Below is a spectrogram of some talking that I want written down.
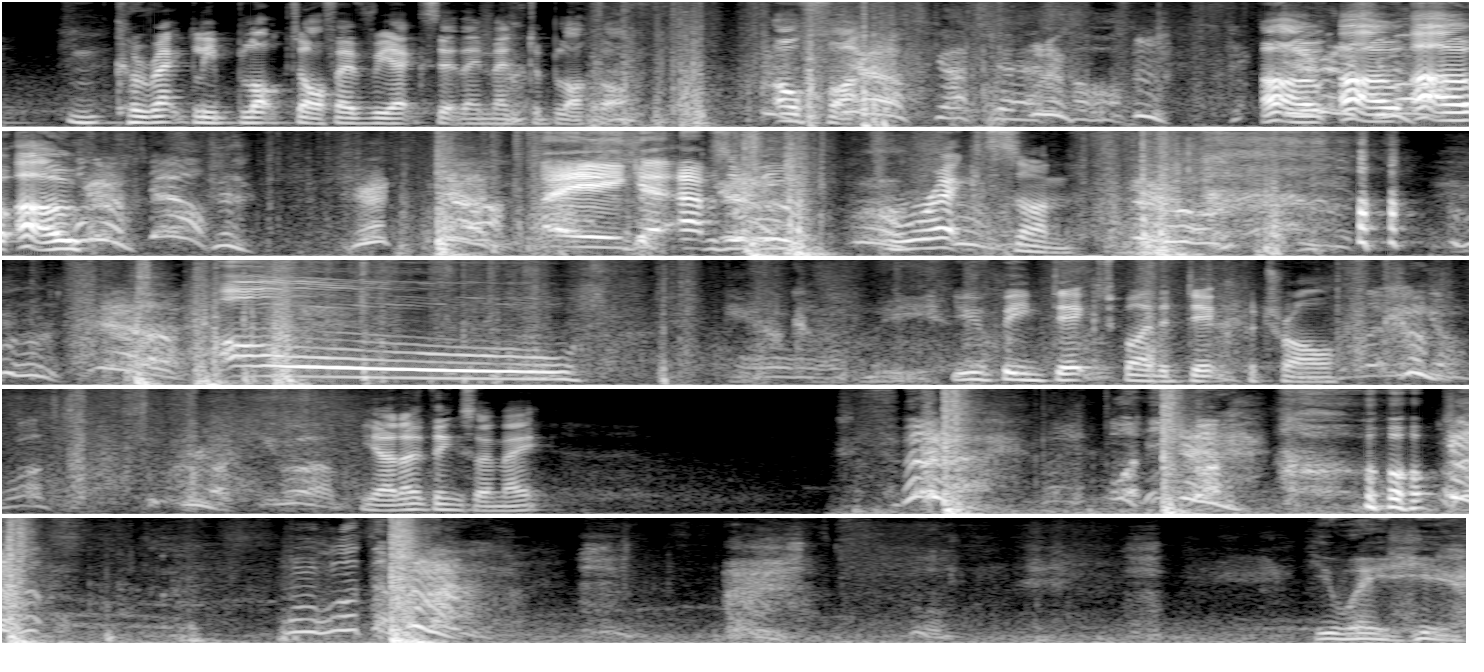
correctly blocked off every exit they meant to block off. Oh fuck. Uh-oh, uh oh, uh oh, uh oh. Hey, get absolutely wrecked, son. oh. You've been dicked by the Dick Patrol. Yeah, I don't think so, mate. What the? You wait here.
